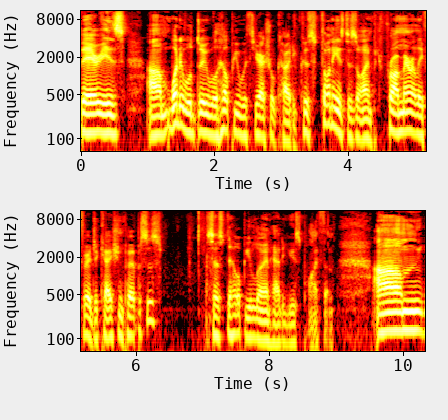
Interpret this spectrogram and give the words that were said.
there is, um, what it will do will help you with your actual coding because Thonny is designed primarily for education purposes. So it's to help you learn how to use Python. Um,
